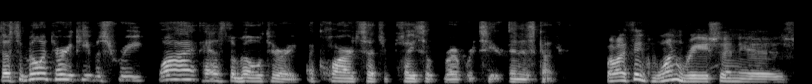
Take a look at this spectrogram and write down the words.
Does the military keep us free? Why has the military acquired such a place of reverence here in this country? Well, I think one reason is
